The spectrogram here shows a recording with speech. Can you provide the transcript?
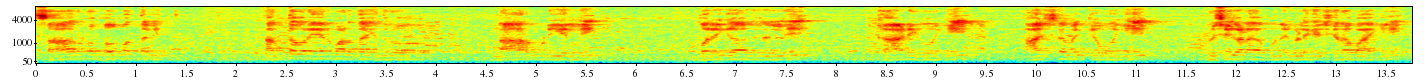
ಸಾರ್ವಭೌಮತ್ವವಿತ್ತು ಅಂಥವ್ರು ಏನು ಮಾಡ್ತಾ ಇದ್ರು? ನಾರ್ಮುಣಿಯಲ್ಲಿ ಬರಿಗಾಲಿನಲ್ಲಿ ಕಾಡಿಗೆ ಹೋಗಿ, ಆಶ್ರಮಕ್ಕೆ ಹೋಗಿ, ಋಷಿಗಳ ಮುನಿಗಳಿಗೆ ಶಿರವಾಗಿ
